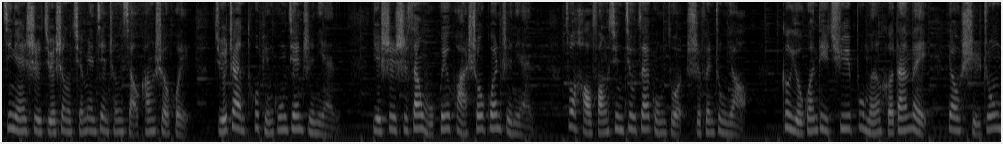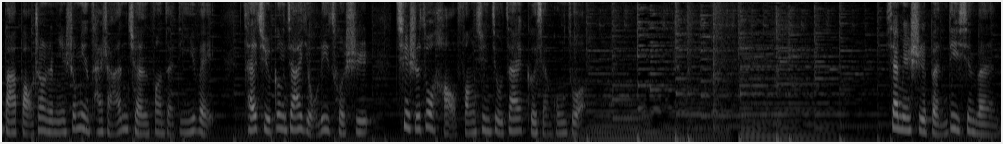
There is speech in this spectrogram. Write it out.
今年是决胜全面建成小康社会、决战脱贫攻坚之年，也是“十三五”规划收官之年。做好防汛救灾工作十分重要，各有关地区部门和单位要始终把保障人民生命财产安全放在第一位，采取更加有力措施，切实做好防汛救灾各项工作。下面是本地新闻，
